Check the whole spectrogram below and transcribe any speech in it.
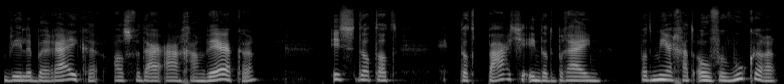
willen bereiken als we daaraan gaan werken, is dat dat, dat paadje in dat brein wat meer gaat overwoekeren.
